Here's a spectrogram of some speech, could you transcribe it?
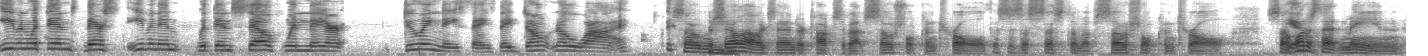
even within their even in within self when they are doing these things, they don't know why. So Michelle Alexander talks about social control. This is a system of social control. So yeah. what does that mean?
